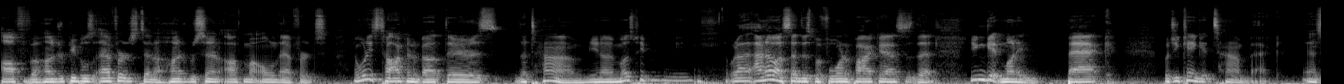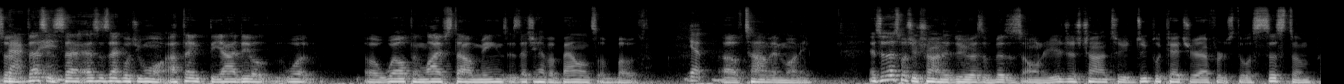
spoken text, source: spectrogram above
off of hundred people's efforts than hundred percent off my own efforts." And what he's talking about there is the time. You know, most people. What I, I know I said this before in the podcast is that you can get money back, but you can't get time back. And so that's Exactly. exactly that's exactly what you want. I think the ideal what uh, wealth and lifestyle means is that you have a balance of both Yep. of time and money. And so that's what you're trying to do as a business owner. You're just trying to duplicate your efforts through a system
